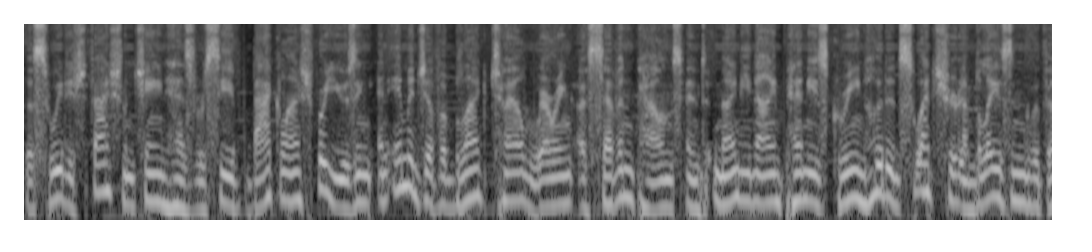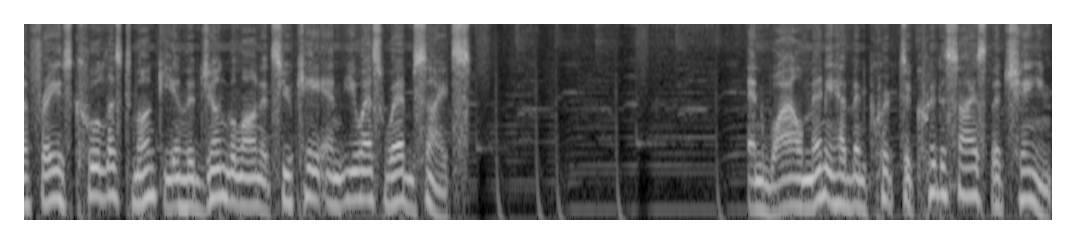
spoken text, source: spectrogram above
The Swedish fashion chain has received backlash for using an image of a black child wearing a £7 and 99 pennies green hooded sweatshirt emblazoned with the phrase coolest monkey in the jungle on its UK and US websites and while many have been quick to criticize the chain,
